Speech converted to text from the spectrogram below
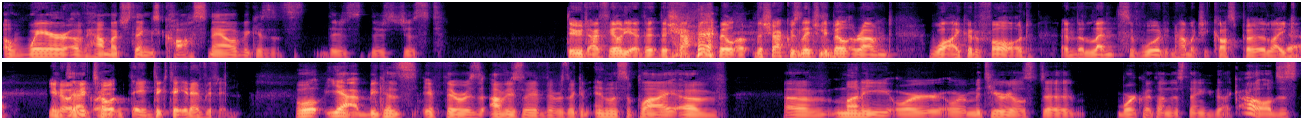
aware of how much things cost now because it's there's there's just Dude, I feel you. The, the shack was built. The shack was literally built around what I could afford and the lengths of wood and how much it costs per like Yeah. you know, it, Exactly. to- it dictated everything. Well, yeah, because if there was obviously if there was like an endless supply of of money or or materials to work with on this thing, you'd be like, oh, I'll just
